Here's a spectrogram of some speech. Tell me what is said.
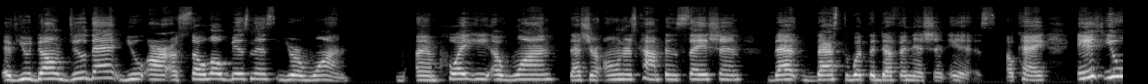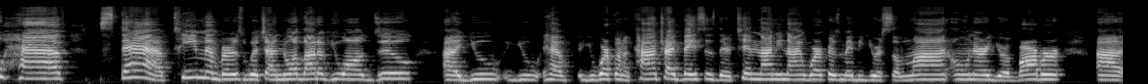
If you don't do that, you are a solo business, you're one. An employee of one, that's your owner's compensation. That that's what the definition is. Okay. If you have staff, team members, which I know a lot of you all do, uh, you you have you work on a contract basis. They're 1099 workers. Maybe you're a salon owner you're a barber. Uh,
